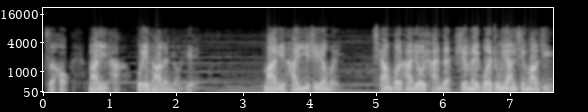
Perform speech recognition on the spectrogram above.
此后，玛丽塔回到了纽约。玛丽塔一直认为，强迫她流产的是美国中央情报局。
